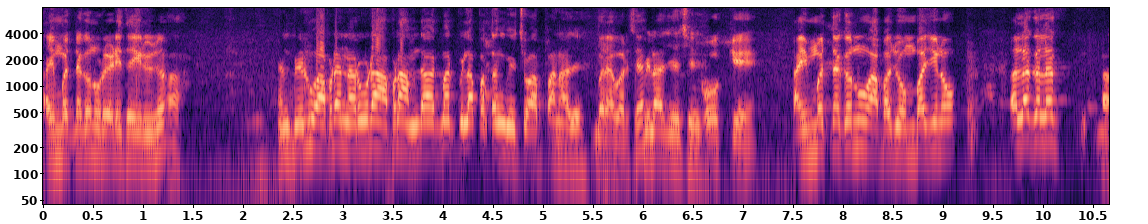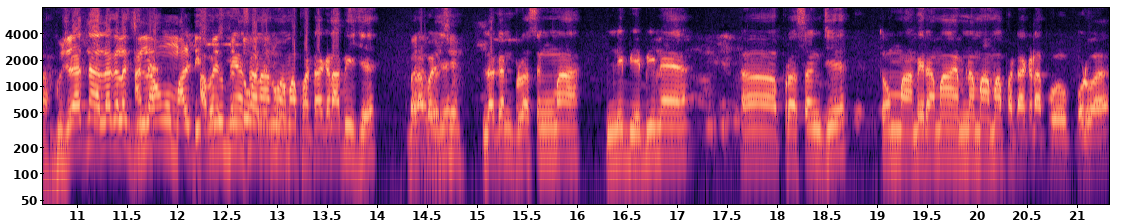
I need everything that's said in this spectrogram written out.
આ હિંમતનગરનું રેડી થઈ રહ્યું છે? હા. અને પેલું આપણે નરોડા આપણા અમદાવાદમાં પેલા પતંગ વેચવા આપવાના છે. બરાબર છે. પેલા જે છે. ઓકે. આ હિંમતનગરનું આ બાજુ અંબાજીનો અલગ અલગ ગુજરાતના અલગ અલગ જિલ્લાઓમાં માલ આ બધું મહેસાણાનું આમાં ફટાકડા બી છે. બરાબર છે. લગ્ન પ્રસંગમાં એમની બેબીને પ્રસંગ છે તો મામેરામાં એમના મામા ફટાકડા ફોડવા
